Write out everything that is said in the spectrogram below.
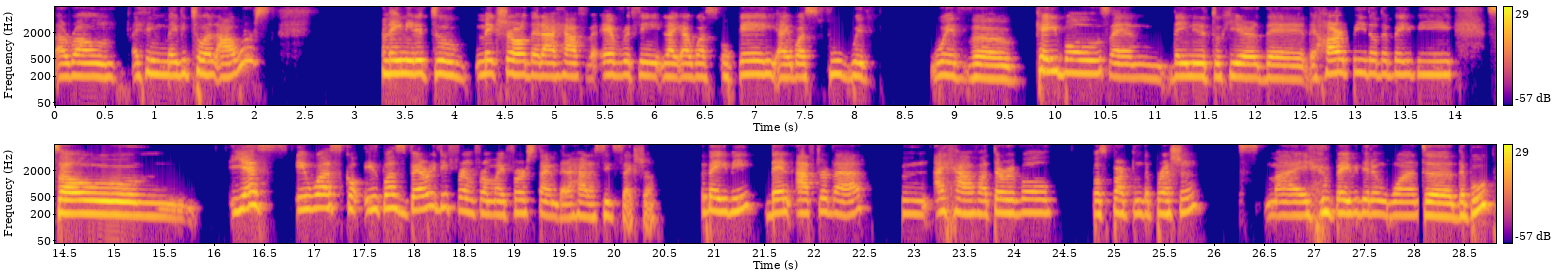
around, I think maybe 12 hours. They needed to make sure that I have everything, like I was okay. I was full with with the cables and they needed to hear the the heartbeat of the baby so um, yes it was it was very different from my first time that i had a c-section the baby then after that um, i have a terrible postpartum depression. My baby didn't want the, the boob,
